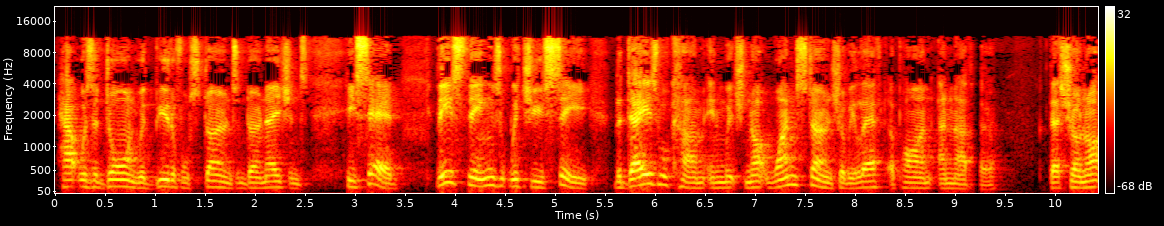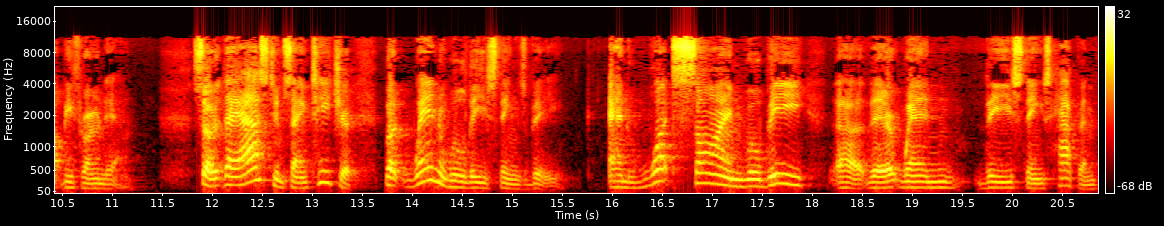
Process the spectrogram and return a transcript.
how it was adorned with beautiful stones and donations, he said, These things which you see, the days will come in which not one stone shall be left upon another that shall not be thrown down. So they asked him, saying, Teacher, but when will these things be? And what sign will be uh, there when these things happen,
